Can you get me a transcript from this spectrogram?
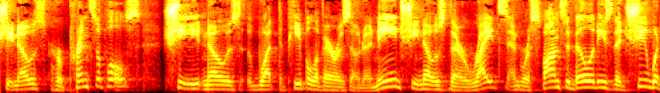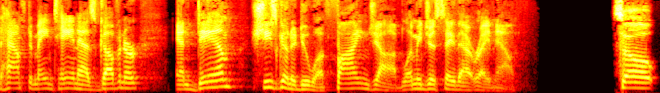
She knows her principles. She knows what the people of Arizona need. She knows their rights and responsibilities that she would have to maintain as governor. And damn, she's going to do a fine job. Let me just say that right now. So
